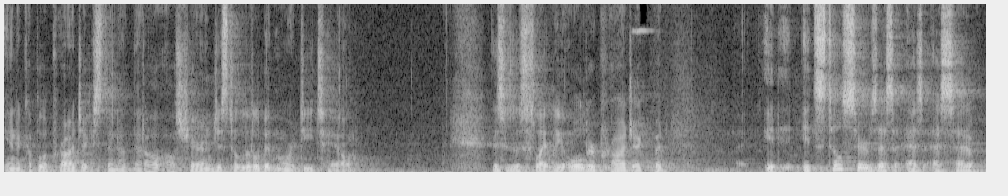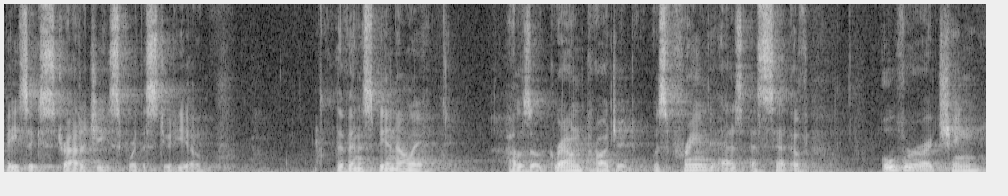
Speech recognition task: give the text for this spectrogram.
in a couple of projects that, that I'll, I'll share in just a little bit more detail. This is a slightly older project, but it, it still serves as, as a set of basic strategies for the studio. The Venice Biennale Hylozoic Ground Project was framed as a set of overarching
